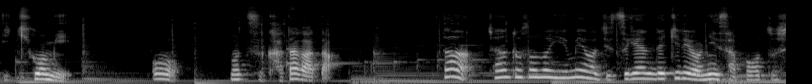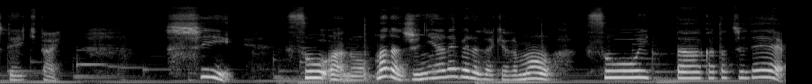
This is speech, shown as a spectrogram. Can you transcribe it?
意気込みを持つ方々がちゃんとその夢を実現できるようにサポートしていきたいしそうあのまだジュニアレベルだけどもそういった形で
